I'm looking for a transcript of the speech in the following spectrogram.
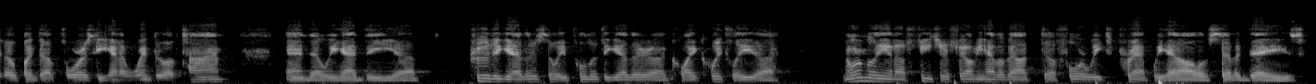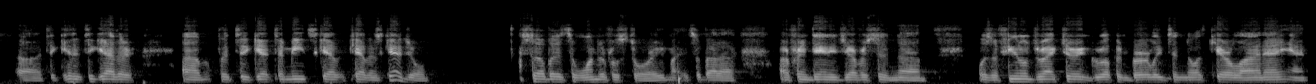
it opened up for us. He had a window of time and uh, we had the uh, crew together, so we pulled it together uh, quite quickly. Uh, normally, in a feature film, you have about uh, four weeks prep. We had all of seven days uh, to get it together, um, but to get to meet Kevin's schedule. So, but it's a wonderful story. It's about a, our friend Danny Jefferson was a funeral director and grew up in Burlington, North Carolina, and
